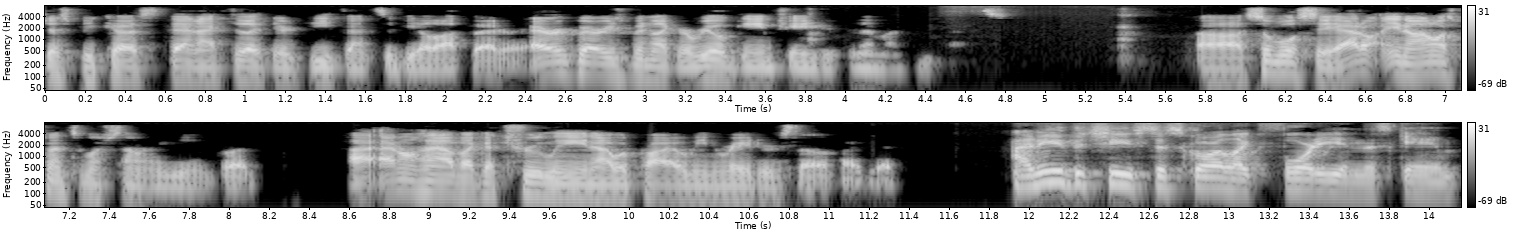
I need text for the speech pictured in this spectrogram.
just because then I feel like their defense would be a lot better. Eric Berry's been like a real game changer for them on defense. Uh, so we'll see. I don't, you know, I don't want to spend too much time on the game, but I, I, don't have like a true lean. I would probably lean Raiders though if I did. I need the Chiefs to score like 40 in this game.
